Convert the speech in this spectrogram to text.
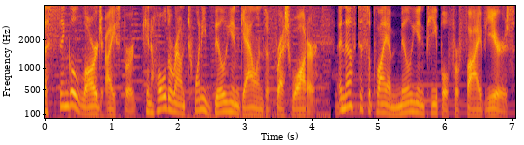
A single large iceberg can hold around 20 billion gallons of fresh water, enough to supply a million people for five years.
